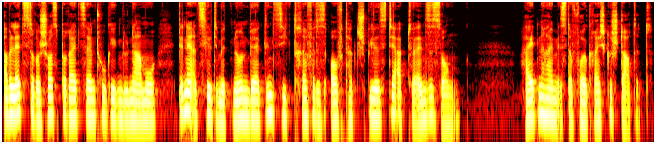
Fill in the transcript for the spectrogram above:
aber letzterer schoss bereits sein Tor gegen Dynamo, denn er erzielte mit Nürnberg den Siegtreffer des Auftaktspiels der aktuellen Saison. Heidenheim ist erfolgreich gestartet.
